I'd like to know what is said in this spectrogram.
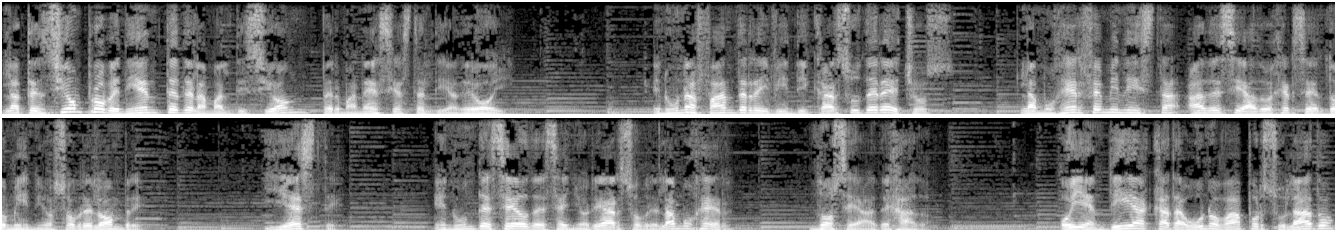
La tensión proveniente de la maldición permanece hasta el día de hoy. En un afán de reivindicar sus derechos, la mujer feminista ha deseado ejercer dominio sobre el hombre, y éste, en un deseo de señorear sobre la mujer, no se ha dejado. Hoy en día cada uno va por su lado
